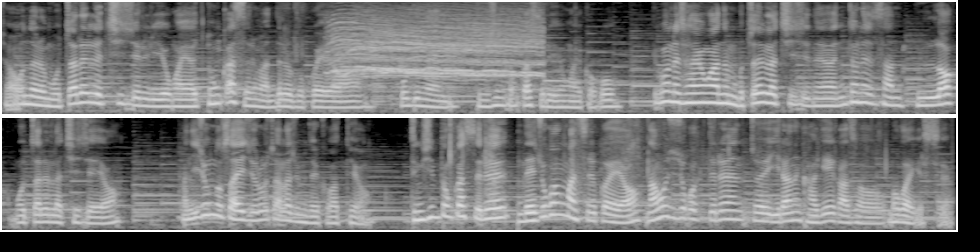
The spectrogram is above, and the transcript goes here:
자 오늘은 모짜렐라 치즈를 이용하여 돈가스를 만들어 볼 거예요 고기는 등심 돈가스를 이용할 거고 이번에 사용하는 모짜렐라 치즈는 인터넷에서 산 블럭 모짜렐라 치즈예요. 한 이 정도 사이즈로 잘라주면 될 것 같아요. 등심 돈가스를 4조각만 쓸 거예요. 나머지 조각들은 저희 일하는 가게에 가서 먹어야겠어요.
